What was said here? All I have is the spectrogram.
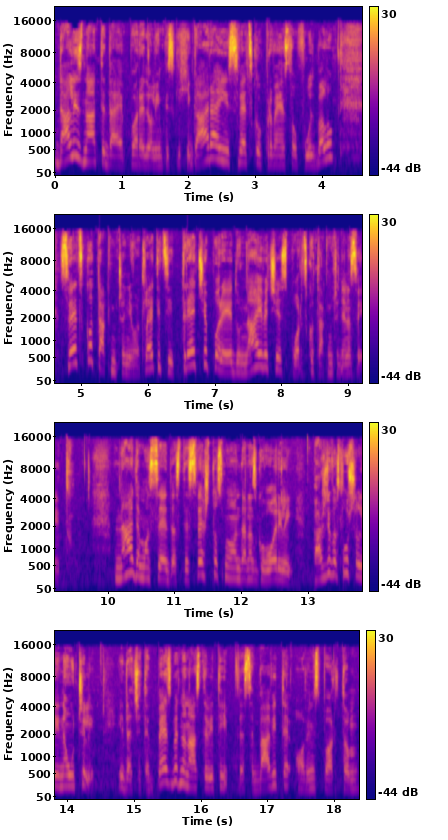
Da li znate da je pored olimpijskih igara i svetskog prvenstva u futbalu, svetsko takmičenje u atletici treće po redu najveće sportsko takmičenje na svetu? Nadamo se da ste sve što smo vam danas govorili pažljivo slušali i naučili i da ćete bezbedno nastaviti da se bavite ovim sportom.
